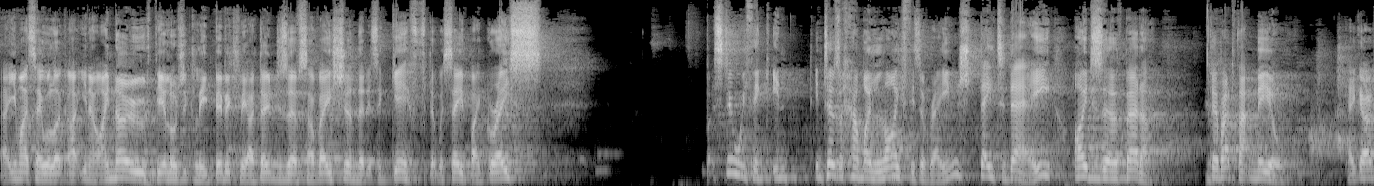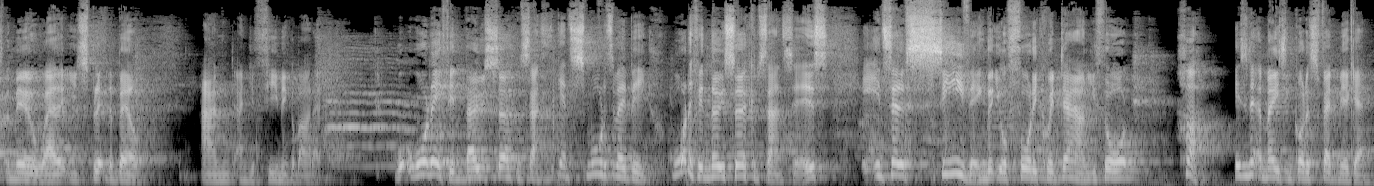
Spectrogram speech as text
Uh, you might say, well, look, I, you know, I know theologically, biblically, I don't deserve salvation, that it's a gift, that we're saved by grace. But still, we think, in, in terms of how my life is arranged, day to day, I deserve better. Go back to that meal. Okay, go back to the meal where you split the bill and, and you're fuming about it. What, if, in those circumstances, again, small as it may be, what if in those circumstances, instead of seething that you're 40 quid down, you thought, huh, isn't it amazing God has fed me again?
